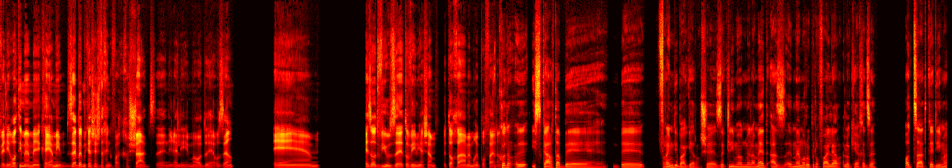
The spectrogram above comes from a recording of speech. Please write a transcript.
ולראות אם הם אה, קיימים. זה במקרה שיש לכם כבר חשד, זה נראה לי מאוד אה, עוזר. אה, איזה עוד views אה, טובים יש שם, בתוך ה-memory profiler? קודם, אה, הזכרת בפריים דיבאגר, שזה כלי מאוד מלמד, אז memory profiler לוקח את זה עוד צעד קדימה,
